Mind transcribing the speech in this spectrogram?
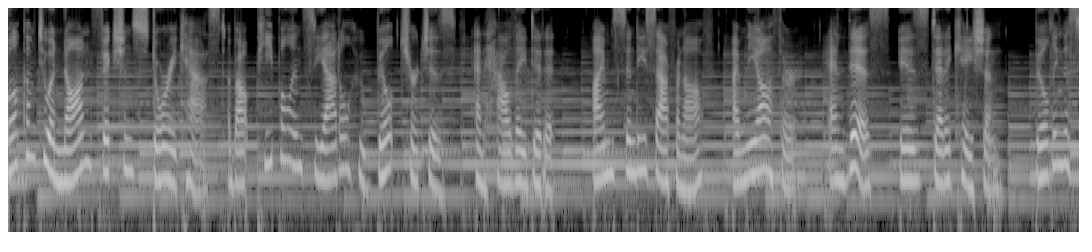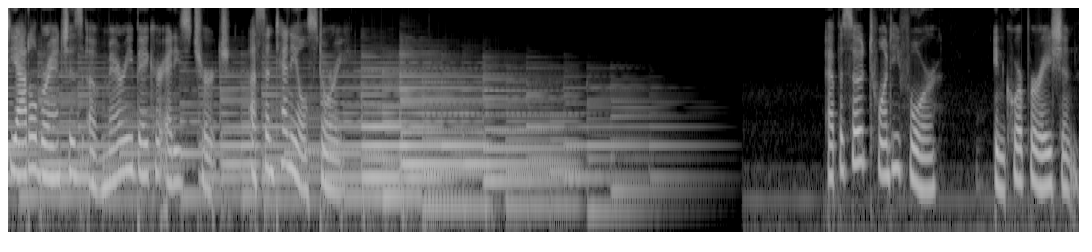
Welcome to a nonfiction storycast about people in Seattle who built churches and how they did it. I'm Cindy Safronoff, I'm the author, and this is Dedication Building the Seattle Branches of Mary Baker Eddy's Church, a centennial story. Episode 24 Incorporation.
